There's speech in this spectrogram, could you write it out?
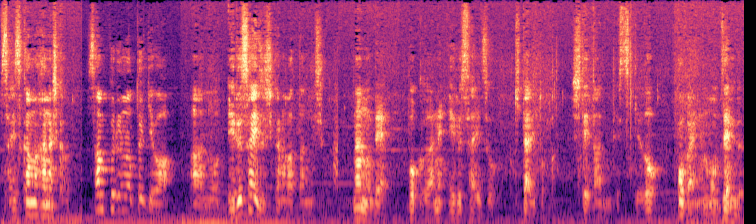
サイズ感の話から。サンプルの時はあの L サイズしかなかったんですよ。なので僕がね L サイズを着たりとかしてたんですけど今回ねもう全部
